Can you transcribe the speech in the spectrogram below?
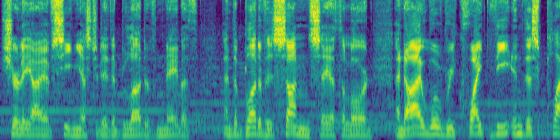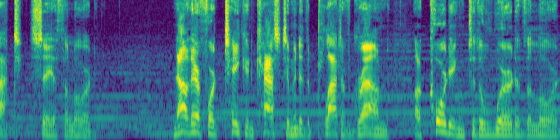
Surely I have seen yesterday the blood of Naboth, and the blood of his son, saith the Lord, and I will requite thee in this plat, saith the Lord. Now therefore take and cast him into the plat of ground, according to the word of the Lord.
